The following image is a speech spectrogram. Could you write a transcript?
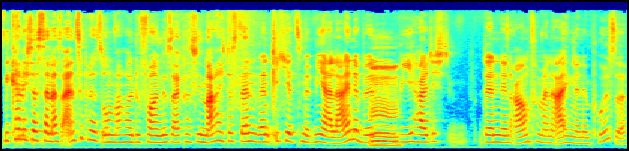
wie kann ich das denn als Einzelperson machen, weil du vorhin gesagt hast, wie mache ich das denn, wenn ich jetzt mit mir alleine bin? Mm. Wie halte ich denn den Raum für meine eigenen Impulse?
